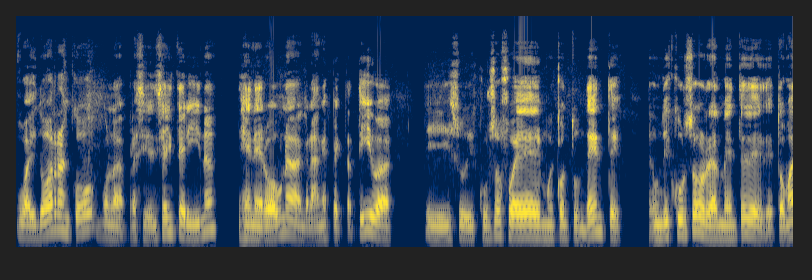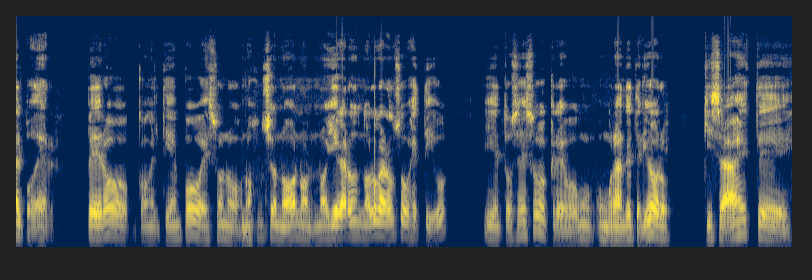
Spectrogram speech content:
Guaidó arrancó con la presidencia interina, generó una gran expectativa y su discurso fue muy contundente, un discurso realmente de, de toma del poder pero con el tiempo eso no, no funcionó, no, no, llegaron, no lograron su objetivo y entonces eso creó un, gran deterioro. Quizás este,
